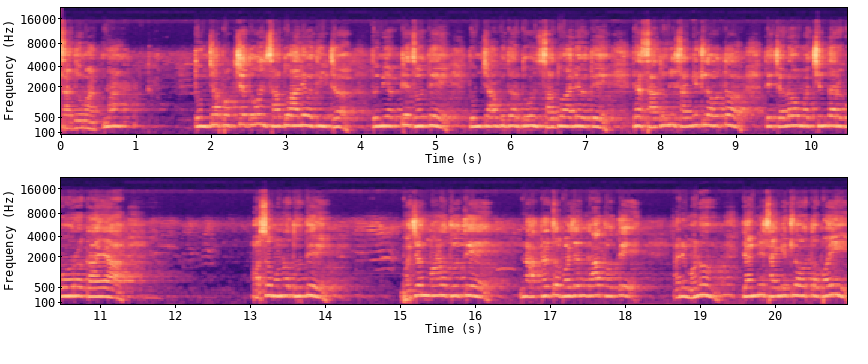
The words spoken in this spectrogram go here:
साधू महात्मा तुमच्या पक्ष दोन साधू आले होते इथं. तुम्ही एकटेच होते. तुमच्या अगोदर दोन साधू आले होते. त्या साधूंनी सांगितलं होतं ते चलो मच्छिंदर गोर काया. असं म्हणत होते. भजन म्हणत होते. नाथाचं भजन गात होते. आणि म्हणून त्यांनी सांगितलं होतं बाई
